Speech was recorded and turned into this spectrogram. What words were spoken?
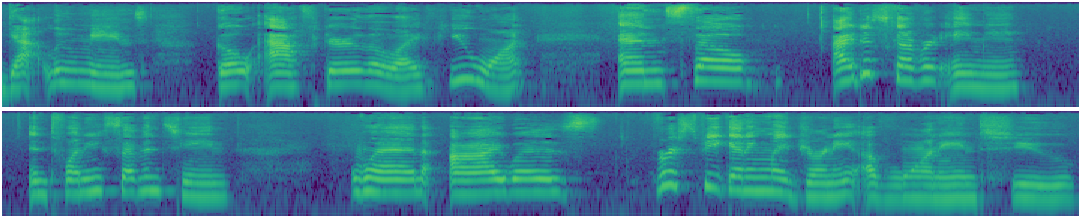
Gatlu means go after the life you want. And so I discovered Amy in 2017 when I was first beginning my journey of wanting to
